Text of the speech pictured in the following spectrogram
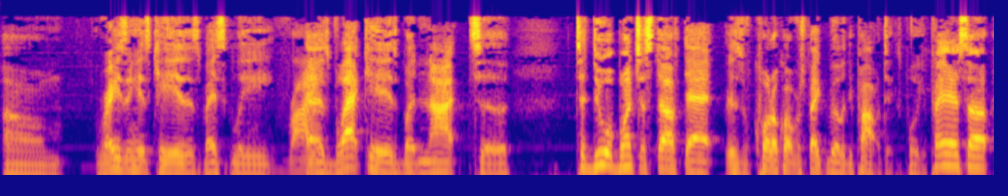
um, raising his kids basically Right. as black kids, but not to, to do a bunch of stuff that is quote unquote respectability politics. Pull your pants up,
